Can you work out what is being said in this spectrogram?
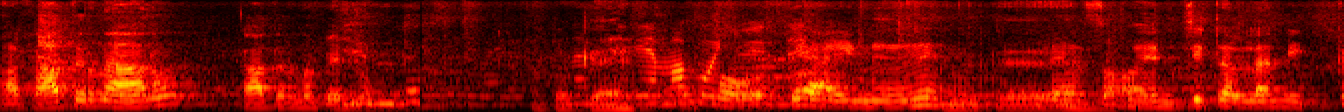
ആ കാത്തിരുന്ന ആണും കാത്തിരുന്ന പെണ്ണും. ഓക്കെ. ആയിന് രസം എനിച്ചിട്ടല്ല നിക്ക.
